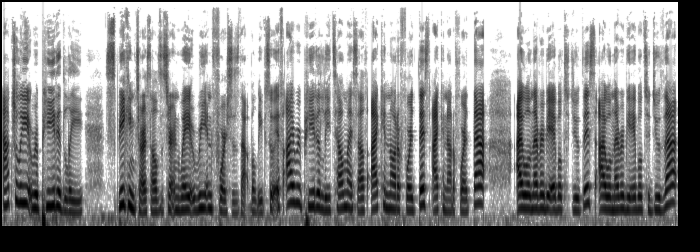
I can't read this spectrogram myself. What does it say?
actually, repeatedly speaking to ourselves a certain way reinforces that belief. So if I repeatedly tell myself, I cannot afford this, I cannot afford that, I will never be able to do this, I will never be able to do that,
